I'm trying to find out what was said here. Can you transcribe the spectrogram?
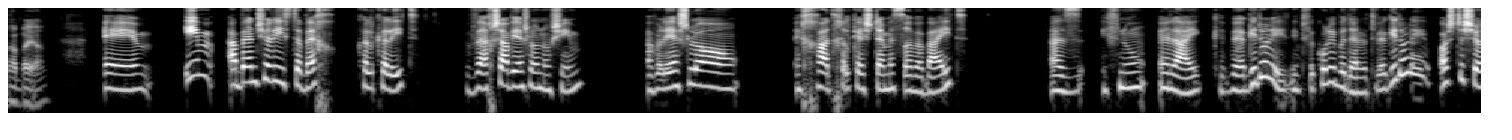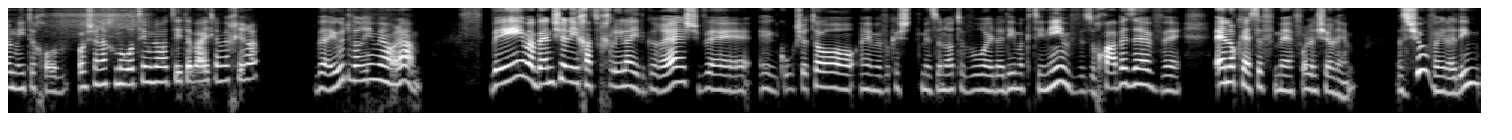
מה הבעיה? אמ, אם הבן שלי הסתבך כלכלית, ועכשיו יש לו נושים, אבל יש לו 1 חלקי 12 בבית, אז יפנו אליי ויגידו לי, ידפקו לי בדלת ויגידו לי, או שתשלמי את החוב, או שאנחנו רוצים להוציא את הבית למכירה. והיו דברים מעולם. ואם הבן שלי חס וחלילה יתגרש וגרושתו אה, מבקשת מזונות עבור הילדים הקטינים וזוכה בזה ואין לו כסף מאיפה לשלם. אז שוב הילדים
